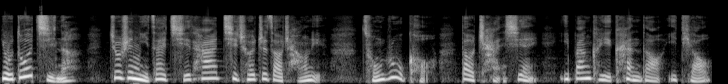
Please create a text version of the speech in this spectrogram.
有多挤呢？就是你在其他汽车制造厂里，从入口到产线，一般可以看到一条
